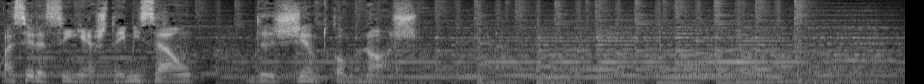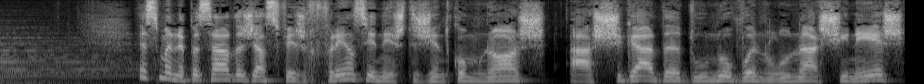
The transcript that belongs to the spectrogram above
Vai ser assim esta emissão de Gente como Nós. A semana passada já se fez referência neste Gente Como Nós à chegada do novo ano lunar chinês,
